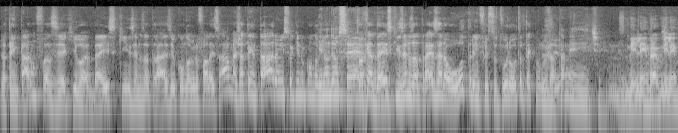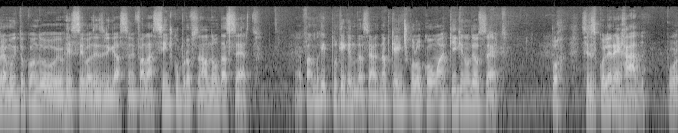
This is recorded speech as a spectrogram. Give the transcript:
já tentaram fazer aquilo há 10, 15 anos atrás e o condomínio fala isso, ah, mas já tentaram isso aqui no condomínio. E não deu certo. Só que há 10, 15 anos atrás era outra infraestrutura, outra tecnologia. Exatamente. Exatamente. Me, lembra, me lembra muito quando eu recebo às vezes ligação e falo, ah, síndico profissional não dá certo. Eu falo, mas por que, que não dá certo? Não, porque a gente colocou um aqui que não deu certo. Pô, vocês escolheram errado. Pô,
